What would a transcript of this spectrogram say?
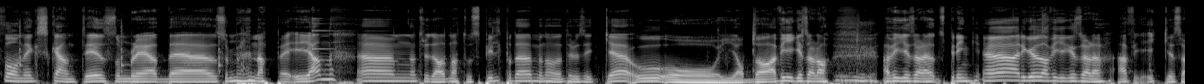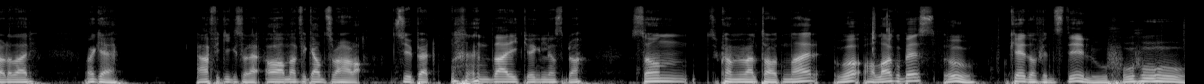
Phonix County som ble det Som ble mappet igjen. Um, jeg trodde jeg hadde nettopp spilt på det, men hadde tydeligvis ikke. Å, oh, oh, ja da. Jeg fikk ikke svelge. Jeg fikk ikke svelge. Spring. Herregud, jeg fikk ikke svelge. Jeg fikk ikke svelge der. Ok. Jeg fikk ikke svelge. Å, men jeg fikk ansvar her, da. Supert. der gikk jo egentlig ganske bra. Sånn. Så kan vi vel ta ut den der. Å, halla, kompis. Oh. Ok, du har fin stil. Oh,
